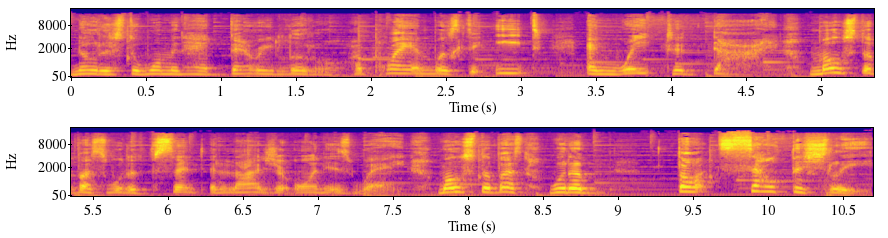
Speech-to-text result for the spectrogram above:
Notice the woman had very little. Her plan was to eat and wait to die. Most of us would have sent Elijah on his way. Most of us would have thought selfishly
